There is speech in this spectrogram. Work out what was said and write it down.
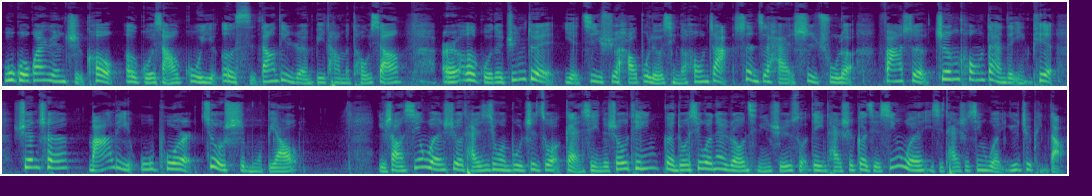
乌国官员指控俄国想要故意饿死当地人，逼他们投降，而俄国的军队也继续毫不留情的轰炸，甚至还试出了发射真空弹的影片，宣称马里乌波尔就是目标。以上新闻是由台视新闻部制作，感谢您的收听。更多新闻内容，请您持续锁定台视各界新闻以及台视新闻 YouTube 频道。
